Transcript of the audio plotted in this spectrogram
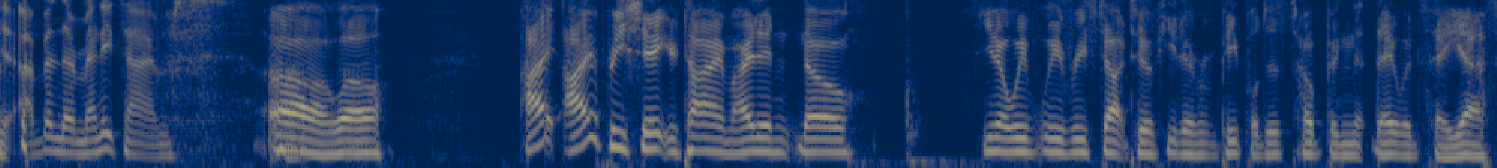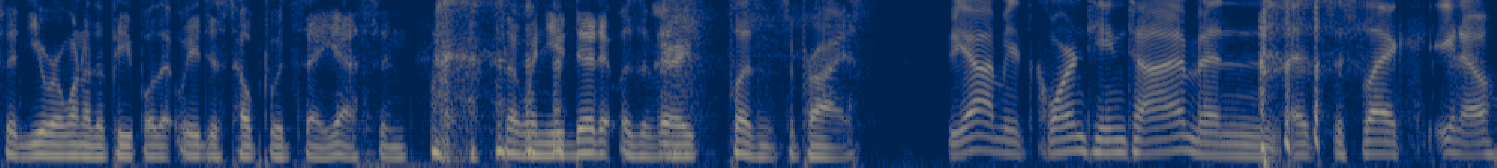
yeah, I've been there many times. Oh, well. I I appreciate your time. I didn't know you know, we've we've reached out to a few different people just hoping that they would say yes and you were one of the people that we just hoped would say yes and so when you did it was a very pleasant surprise. Yeah, I mean it's quarantine time, and it's just like you know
